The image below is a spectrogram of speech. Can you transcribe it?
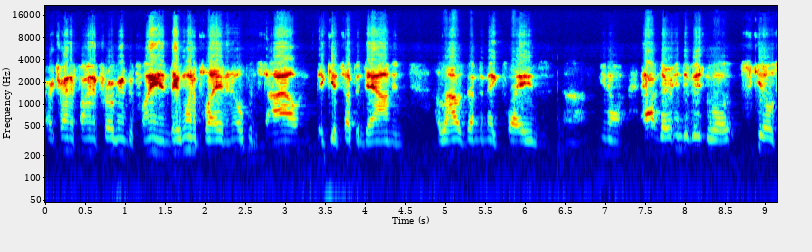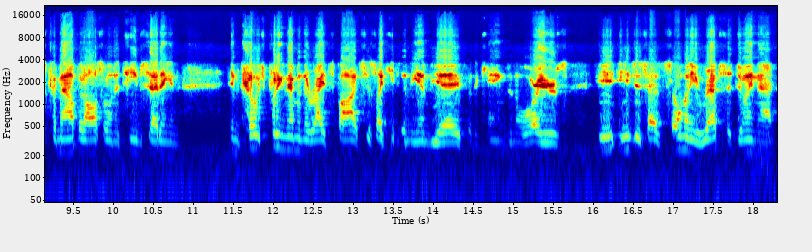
are trying to find a program to play in, they want to play in an open style that gets up and down and allows them to make plays, uh, you know, have their individual skills come out, but also in a team setting and, and coach putting them in the right spots, just like he did in the NBA for the Kings and the Warriors. He, he just has so many reps at doing that.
